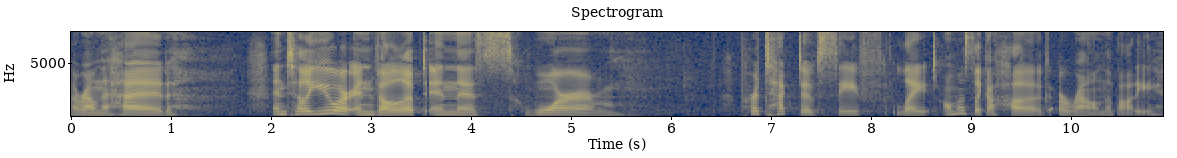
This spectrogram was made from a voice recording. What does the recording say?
around the head until you are enveloped in this warm, protective, safe light, almost like a hug around the body.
